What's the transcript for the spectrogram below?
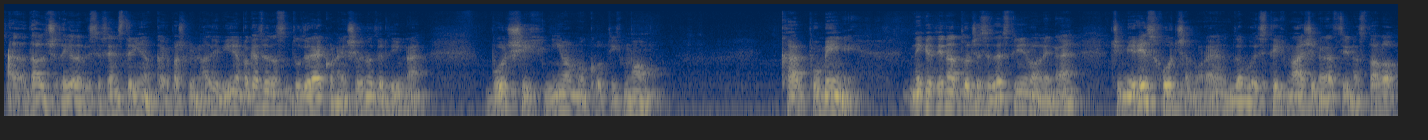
Daleč od tega, da bi se vsem strinjal, kar pač pri mladih vidim, ampak jaz vedno sem tudi rekel, ne? še vedno trdim. Boljših nimamo, kot jih imamo. Kar pomeni, ne glede na to, če se zdaj strinjamo ali ne, če mi res hočemo, ne, da bo iz teh mlajših generacij nastalo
